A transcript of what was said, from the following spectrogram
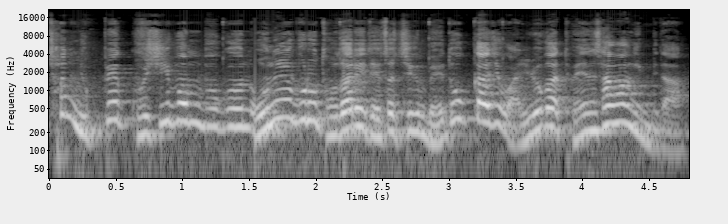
1690원 부근 오늘부로 도달이 돼서 지금 매도까지 완료가 된 상황입니다.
